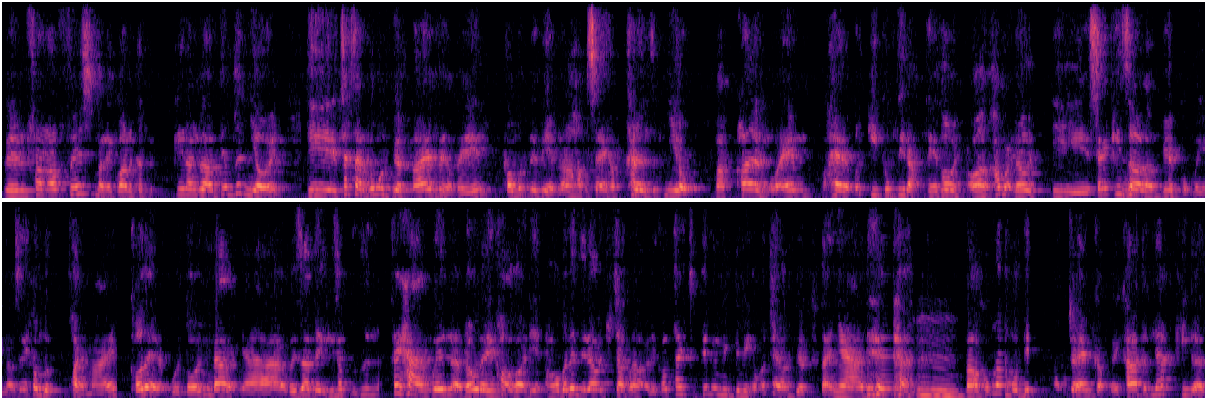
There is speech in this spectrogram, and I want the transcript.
về front office mà liên quan đến kỹ năng giao tiếp rất nhiều ấy thì chắc chắn có một việc đó em phải thấy có một địa điểm đó là họ sẽ gặp client rất nhiều. Mà client của em hay là bất kỳ công ty nào thế thôi. Ở khắp mọi nơi. Thì sẽ cái giờ làm việc của mình nó sẽ không được thoải mái. Có thể là buổi tối mình đang ở nhà với gia đình xong tự dưng khách hàng bên ở đâu đấy họ gọi điện họ có vấn đề gì đâu chắc là họ đi contact trực tiếp với mình thì mình có thể làm việc tại nhà. Thế là ừ. đó cũng là một điểm cho em cảm thấy khá là cân nhắc khi là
